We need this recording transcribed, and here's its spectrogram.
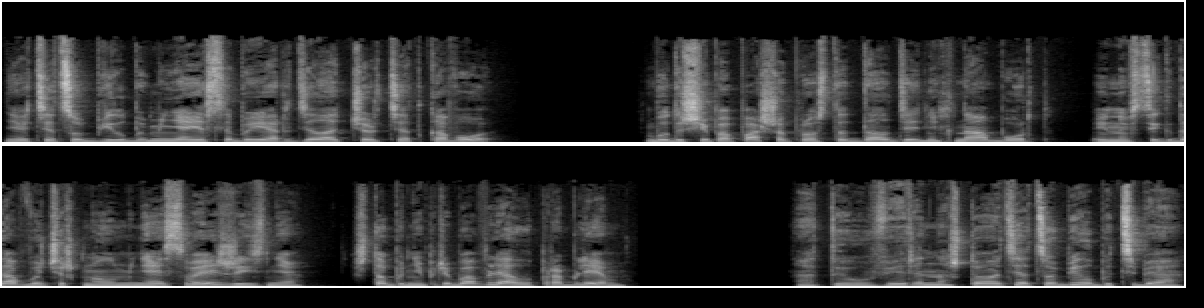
и отец убил бы меня, если бы я родила черти от кого. Будущий папаша просто дал денег на аборт и навсегда вычеркнул меня из своей жизни, чтобы не прибавляло проблем. «А ты уверена, что отец убил бы тебя?»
